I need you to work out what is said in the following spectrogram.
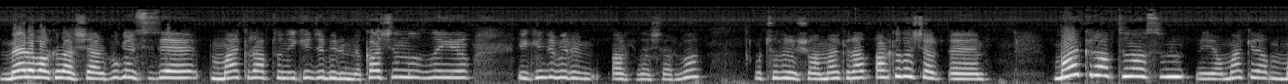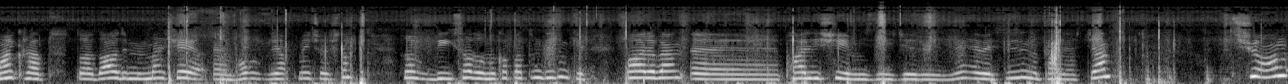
Merhaba arkadaşlar. Bugün size Minecraft'ın ikinci bölümüne karşınızdayım. İkinci bölüm arkadaşlar bu. Uçuluyor şu an Minecraft. Arkadaşlar e, Minecraft'ın aslında ya Minecraft Minecraft'ta daha demin ben şey e, havuz yapmaya çalıştım. Sonra bilgisayarda onu kapattım. Dedim ki bari ben e, paylaşayım izleyicilerimle. Evet sizinle paylaşacağım. Şu an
